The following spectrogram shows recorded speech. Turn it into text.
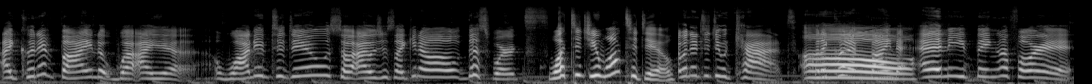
I couldn't find what I uh, wanted to do, so I was just like, you know, this works. What did you want to do? I wanted to do a cat, but I Oh. couldn't find oh. anything for it.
